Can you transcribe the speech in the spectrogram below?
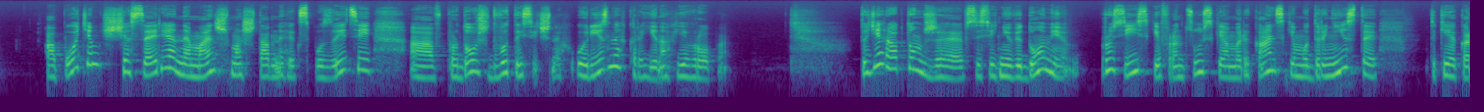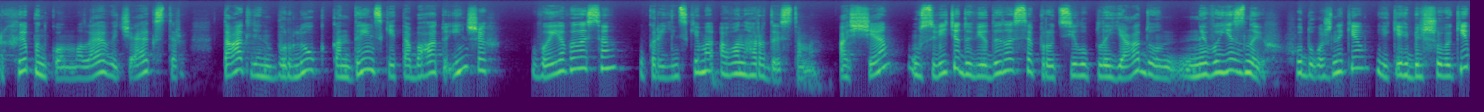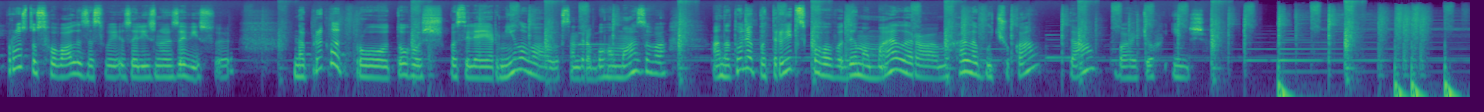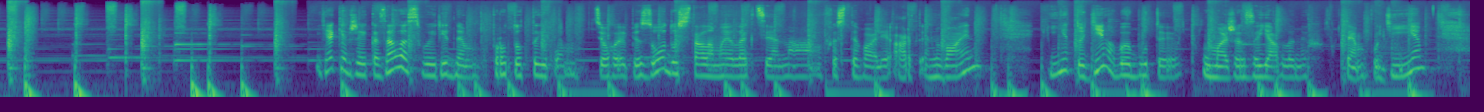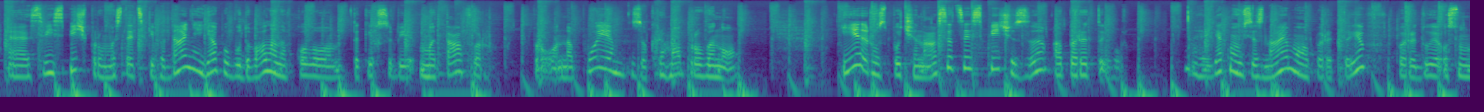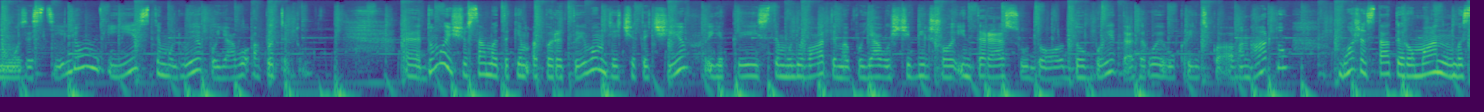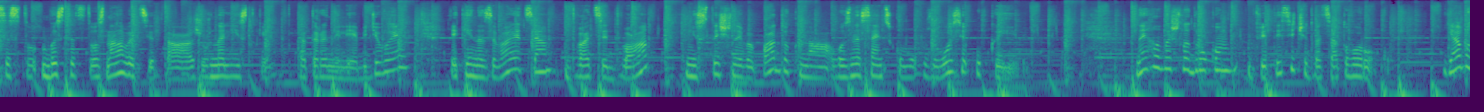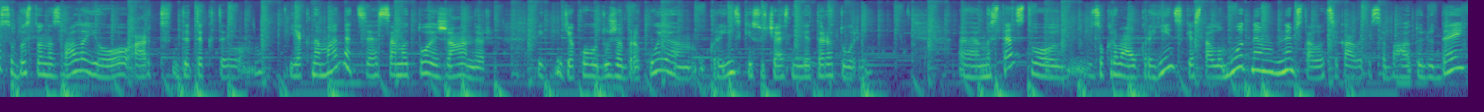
а потім ще серія не менш масштабних експозицій впродовж 2000-х у різних країнах Європи. Тоді раптом вже всесвітньо відомі російські, французькі, американські модерністи, такі як Архипенко, Малевич, Екстер, Татлін, Бурлюк, Кандинський та багато інших, виявилися українськими авангардистами. А ще у світі довідалися про цілу плеяду невиїзних художників, яких більшовики просто сховали за своєю залізною завісою. Наприклад, про того ж Василя Ярмілова, Олександра Богомазова, Анатолія Петрицького, Вадима Мелера, Михайла Бучука та багатьох інших. Як я вже і казала, своєрідним прототипом цього епізоду стала моя лекція на фестивалі Art and Wine. І тоді, аби бути у межах заявлених тем події, е, свій спіч про мистецькі видання я побудувала навколо таких собі метафор про напої, зокрема про вино. І розпочинався цей спіч з аперитиву. Е, як ми всі знаємо, аперитив передує основному застіллю і стимулює появу апетиту. Е, думаю, що саме таким аперитивом для читачів, який стимулюватиме появу ще більшого інтересу до доби та героїв українського авангарду, може стати роман мистецтво, мистецтвознавиці та журналістки Катерини Лєбідєвої, який називається «22. Містичний випадок на Вознесенському узвозі у Києві. Книга вийшла друком 2020 року. Я б особисто назвала його арт-детективом. Як на мене, це саме той жанр, якого дуже бракує українській сучасній літературі. Е, мистецтво, зокрема українське, стало модним, ним стало цікавитися багато людей.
